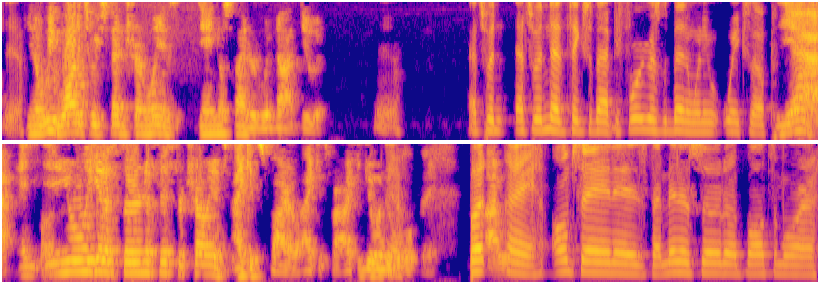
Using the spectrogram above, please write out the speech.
Yeah. You know, we wanted to extend Trent Williams. Daniel Snyder would not do it. yeah. That's what that's what Ned thinks about before he goes to bed and when he wakes up. Yeah, and, and you only get a third and a fifth for Trent Williams. I could spiral. I could spiral. I could go into Yeah. the whole thing. But hey, all I'm saying is that Minnesota, Baltimore,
